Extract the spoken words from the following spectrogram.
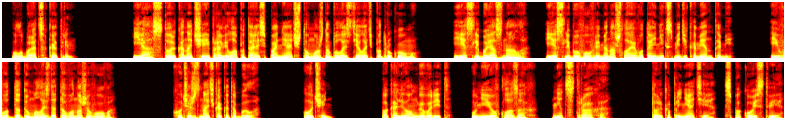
— улыбается Кэтрин. «Я столько ночей провела, пытаясь понять, что можно было сделать по-другому. Если бы я знала, если бы вовремя нашла его тайник с медикаментами, и вот додумалась до того ножевого. Хочешь знать, как это было? Очень. Пока Леон говорит, у нее в глазах нет страха, только принятие, спокойствие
